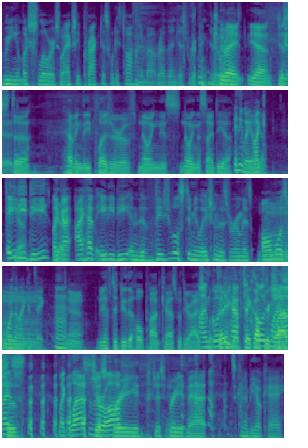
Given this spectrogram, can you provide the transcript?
reading it much slower, so I actually practice what he's talking about rather than just ripping through it. Right. Yeah. Just uh, having the pleasure of knowing this, knowing this idea. Anyway, Yeah, like yeah. ADD, like Yeah. I, I have ADD, and the visual stimulation of this room is almost more than I can take. yeah. yeah. You have to do the whole podcast with your eyes. I'm closed. going There to you go. have to Take close off your my glasses. eyes. My glasses Just are off. Just breathe. Just breathe, Matt. It's going to be okay.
